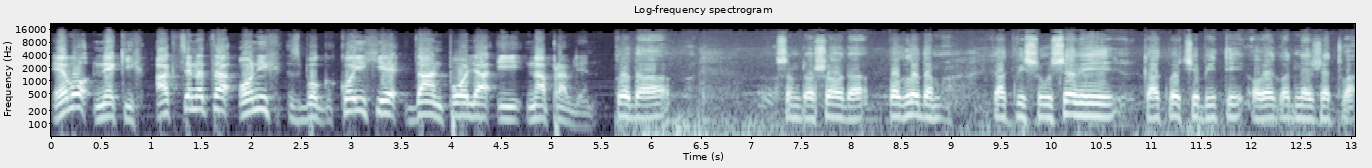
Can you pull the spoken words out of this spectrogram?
Evo nekih akcenata, onih zbog kojih je dan polja i napravljen. Tako da sam došao da pogledam kakvi su usevi, kakva će biti ove godine žetva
